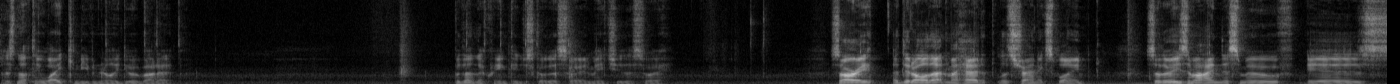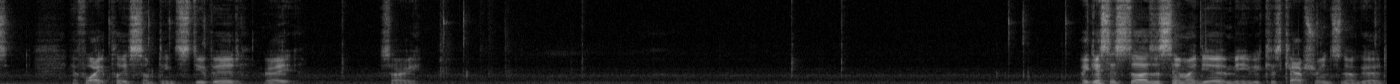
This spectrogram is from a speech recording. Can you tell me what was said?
There's nothing white can even really do about it. But then the queen can just go this way and mate you this way. Sorry, I did all that in my head. Let's try and explain. So the reason behind this move is if white plays something stupid, right? Sorry. I guess it still has the same idea of me because capturing's no good.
